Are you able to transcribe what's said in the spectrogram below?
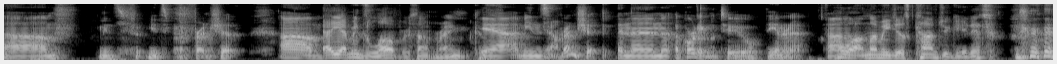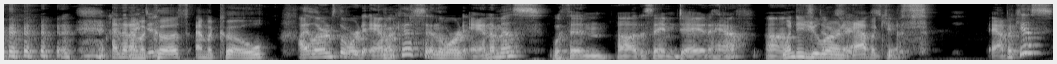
Um, means means friendship. Um, Uh, yeah, it means love or something, right? yeah, it means yeah. friendship. And then, according to the internet, Hold um, on, let me just conjugate it. and then I Amicus, amico. I learned the word amicus and the word animus within uh, the same day and a half. Um, When did you learn demonstrate how stupid- abacus? Abacus?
